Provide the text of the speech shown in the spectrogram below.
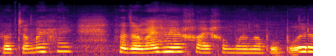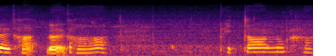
เราจะไม่ให้เราจะไม่ให้ใครขโมยลาบูบูเลยค่ะเลยค่ะไปต้อนลูกค่ะ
